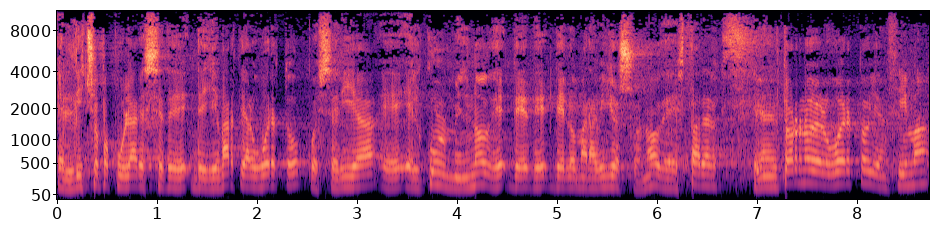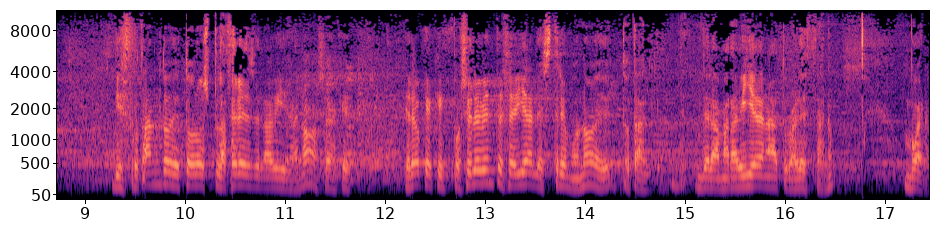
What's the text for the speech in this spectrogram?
el dicho popular ese de, llevarte al huerto, pues sería eh, el culmen ¿no? De, de, lo maravilloso, ¿no? de estar en el entorno del huerto y encima disfrutando de todos los placeres de la vida. ¿no? O sea que creo que, posiblemente sería el extremo ¿no? Eh, total de, la maravilla de la naturaleza. ¿no? Bueno,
